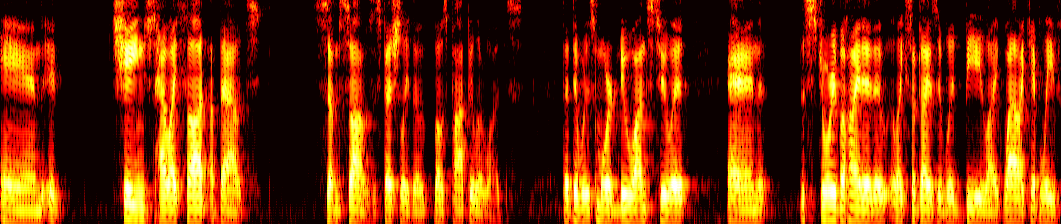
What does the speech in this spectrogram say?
and it changed how I thought about some songs, especially the most popular ones. That there was more nuance to it, and the story behind it, it like sometimes it would be like, wow, I can't believe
